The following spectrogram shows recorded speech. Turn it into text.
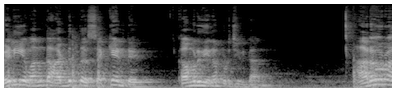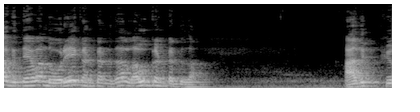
வெளியே வந்த அடுத்த செகண்ட் கமருதீனை பிடிச்சிக்கிட்டாங்க. அரோராக்கு தேவை அந்த ஒரே கண்டென்ட் தான் லவ் கண்டென்ட் தான். அதுக்கு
